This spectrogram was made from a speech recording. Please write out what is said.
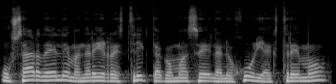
usar de él de manera irrestricta como hace la lujuria, extremo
